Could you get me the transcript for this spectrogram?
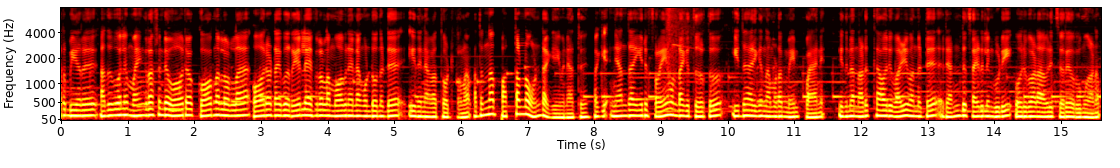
പോളർ ബിയർ അതുപോലെ മൈൻക്രാഫ്റ്റിന്റെ ഓരോ കോർണറിലുള്ള ഓരോ ടൈപ്പ് റിയൽ ലൈഫിലുള്ള മോബിനെല്ലാം കൊണ്ടുവന്നിട്ട് ഇതിനകത്തോട്ടിടണം അതെന്നാ പത്തെണ്ണം ഉണ്ട് ഗെയിമിനകത്ത് ഓക്കെ ഞാൻ എന്താ ഈ ഒരു ഫ്രെയിം ഉണ്ടാക്കി തീർത്തു. ഇതായിരിക്കും നമ്മുടെ മെയിൻ പ്ലാൻ ഇതിന്റെ നടുക്ക് ആ ഒരു വഴി വന്നിട്ട് രണ്ട് സൈഡിലും കൂടി ഒരുപാട് ആ ഒരു ചെറിയ റൂം കാണും.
